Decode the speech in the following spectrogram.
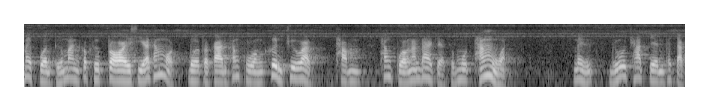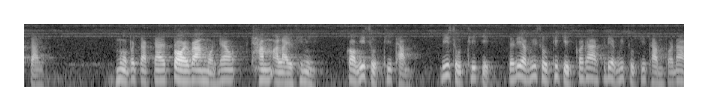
ไม่ควรถือมั่นก็คือปล่อยเสียทั้งหมด โดยประการทั้งปวงขึ้นชื่อว่าทำ ทั้งปวงนั้นได้แก่สมมุติทั้งมวลไม่รู้ชัดเจนประจักษ์ใจ เมื่อประจักษ์ใจปล่อยวางหมดแล้วทำอะไรที่นี่ ก็วิสุทธิธรรมวิสุทธิจิต จะเรียกวิสุทธิจิตก็ได้จะเรียกวิสุทธิธรรมก็ได้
